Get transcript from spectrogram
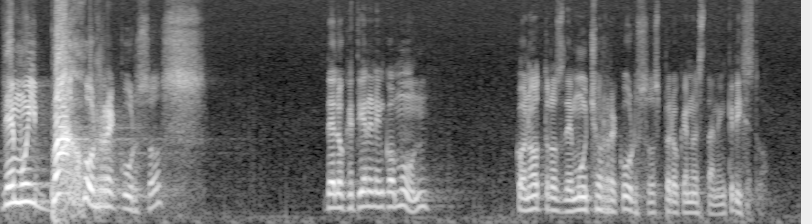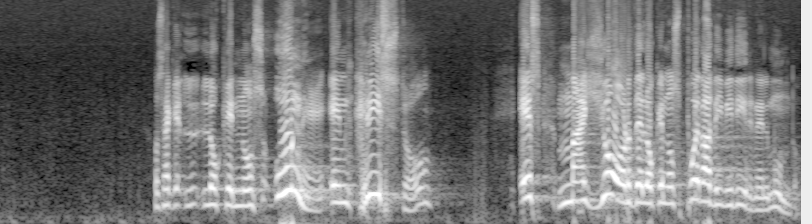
de muy bajos recursos de lo que tienen en común con otros de muchos recursos, pero que no están en Cristo. O sea que lo que nos une en Cristo es mayor de lo que nos pueda dividir en el mundo.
